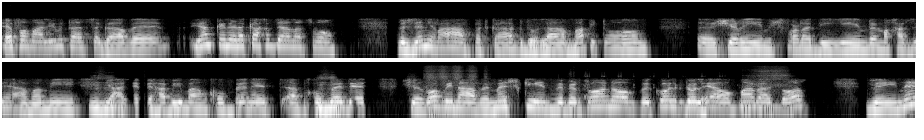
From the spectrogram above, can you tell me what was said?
איפה מעלים את ההצגה, ויאנקל'ה לקח את זה על עצמו. וזה נראה הרפתקה גדולה, מה פתאום אה, שירים ספרדיים ומחזה עממי mm-hmm. יעלה בהבימה המכובדת, המכובדת, של רובינה ומסקין וברטונוב וכל גדולי האומה והדור, והנה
